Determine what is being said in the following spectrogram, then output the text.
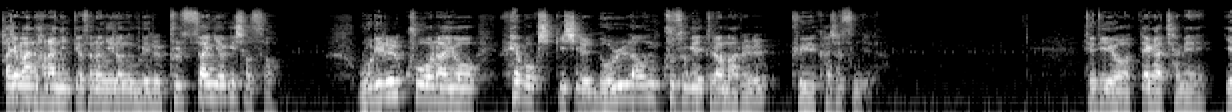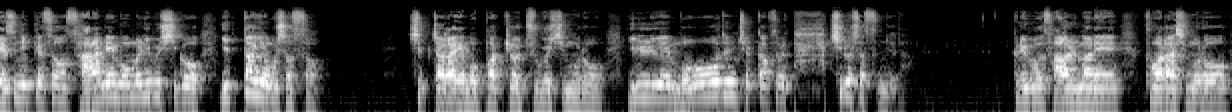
하지만 하나님께서는 이런 우리를 불쌍히 여기셔서 우리를 구원하여 회복시키실 놀라운 구속의 드라마를 계획하셨습니다. 드디어 때가 참에 예수님께서 사람의 몸을 입으시고 이 땅에 오셔서 십자가에 못 박혀 죽으심으로 인류의 모든 죄값을 다 치르셨습니다. 그리고 사흘 만에 부활하심으로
